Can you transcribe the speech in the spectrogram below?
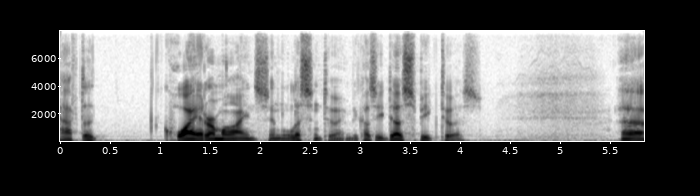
have to quiet our minds and listen to him because he does speak to us. Uh,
